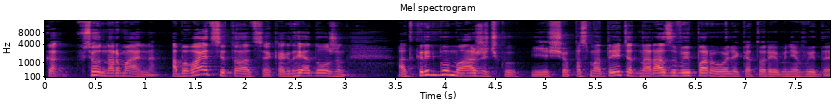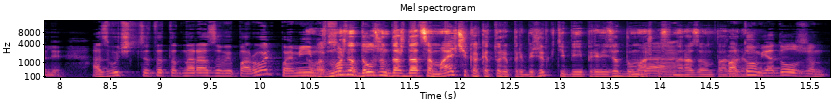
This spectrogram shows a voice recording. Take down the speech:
как все нормально. А бывает ситуация, когда я должен открыть бумажечку еще, посмотреть одноразовые пароли, которые мне выдали, озвучить этот одноразовый пароль помимо... А возможно, всего... должен дождаться мальчика, который прибежит к тебе и привезет бумажку да. с одноразовым паролем. Потом я должен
